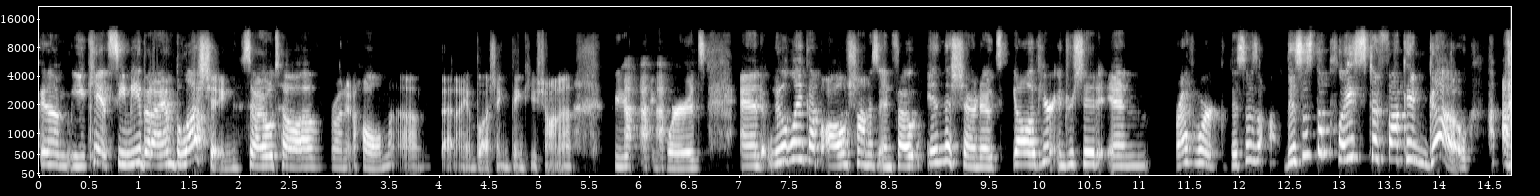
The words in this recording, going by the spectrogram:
gonna, you can't see me, but I am blushing. So I will tell everyone at home um, that I am blushing. Thank you, Chauna, for your words. And we'll link up all of Chauna's info in the show notes. Y'all, if you're interested in breath work this is this is the place to fucking go.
